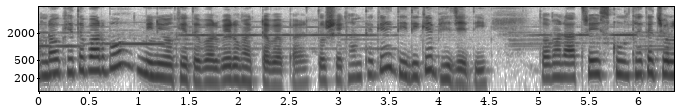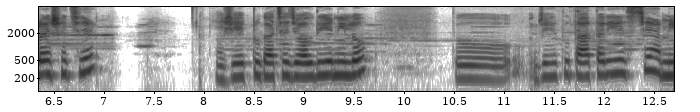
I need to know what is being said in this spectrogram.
আমরাও খেতে পারব, মিনিও খেতে পারবে এরকম একটা ব্যাপার। তো সেখান থেকে দিদিকে ভেজে দিই। তো আমার রাত্রে স্কুল থেকে চলে এসেছে। এসে একটু গাছে জল দিয়ে নিল। তো যেহেতু তাড়াতাড়ি এসছে আমি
